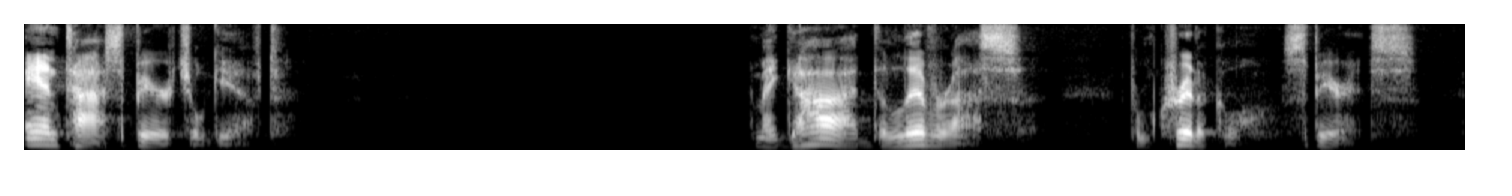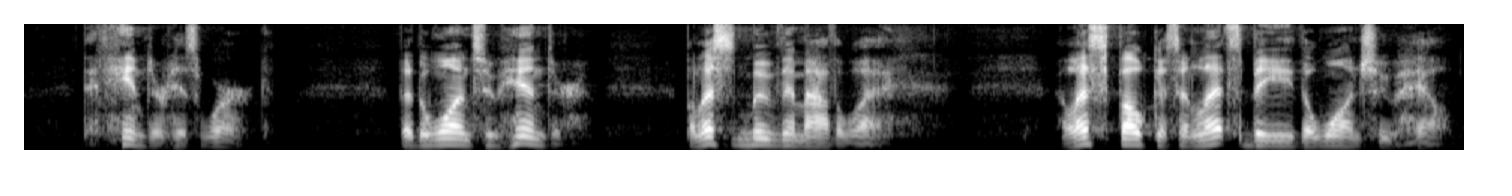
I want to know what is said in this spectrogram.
anti-spiritual gift. May God deliver us from critical spirits that hinder his work. They're the ones who hinder. But let's move them out of the way. And let's focus and let's be the ones who help.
